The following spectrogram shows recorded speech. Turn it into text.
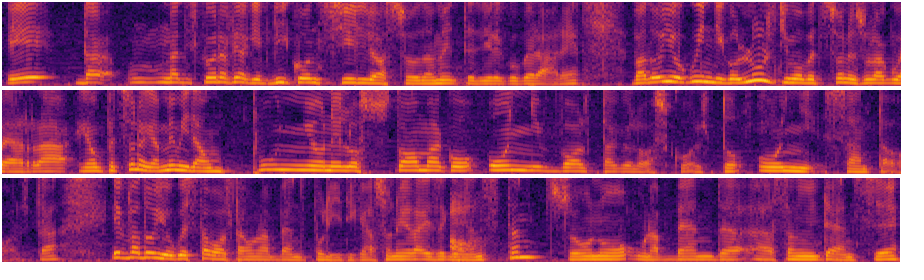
e da una discografia che vi consiglio assolutamente di recuperare. Vado io quindi con l'ultimo pezzone sulla guerra, che è un pezzone che a me mi dà un pugno nello stomaco ogni volta che lo ascolto, ogni santa volta. E vado io questa volta con una band politica, sono i Rise Against, oh. sono una band uh, statunitense,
